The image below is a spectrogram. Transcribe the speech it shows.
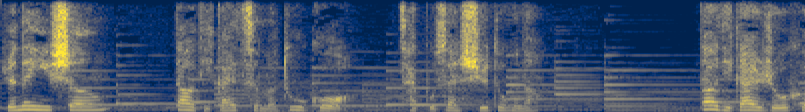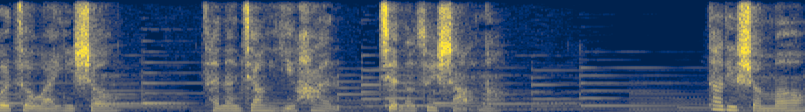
人的一生到底该怎么度过才不算虚度呢？到底该如何走完一生，才能将遗憾减到最少呢？到底什么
